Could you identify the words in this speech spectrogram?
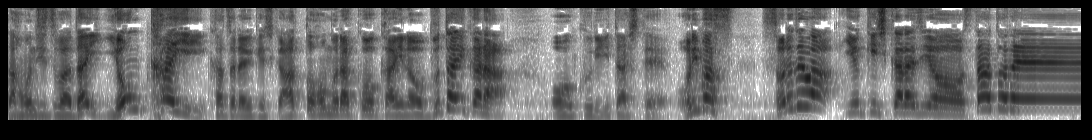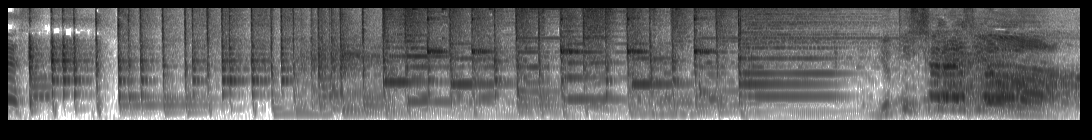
さあ本日は第4回桂ゆきしかアットホーム落語会の舞台からお送りいたしております。それではゆきしかラジオスタートです。ゆきしかラジオ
